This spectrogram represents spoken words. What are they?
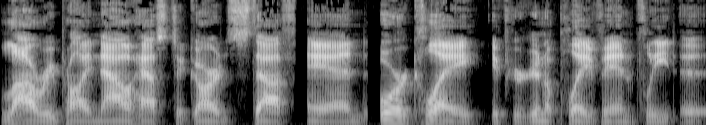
Lowry probably now has to guard Steph and or Klay if you're going to play VanVleet uh,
